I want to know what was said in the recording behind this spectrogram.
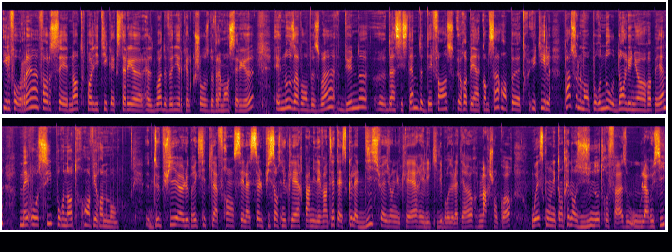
Il faut renforcer notre politique extérieure, elle doit devenir quelque chose de vraiment sérieux et nous avons besoin euh, d'un système de défense européen. Comme ça, on peut être utile pas seulement pour nous dans l'Union européenne, mais aussi pour notre environnement. Depuis euh, le Brexit, la France est la seule puissance nucléaire parmi les 27. Est-ce que la dissuasion nucléaire et l'équilibre de la terreur marchent encore Ou est-ce qu'on est entré dans une autre phase où la Russie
